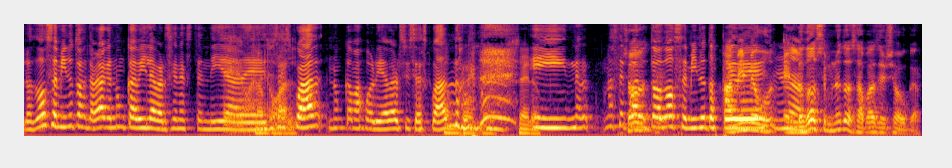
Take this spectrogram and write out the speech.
Los 12 minutos, la verdad que nunca vi la versión extendida Sí, de bueno. Suicide Squad, nunca más volví a ver Suicide Squad. Tampoco, y no, no sé Yo- cuánto 12 minutos A mí puede... me gusta. En No. los 12 minutos aparece Joker.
